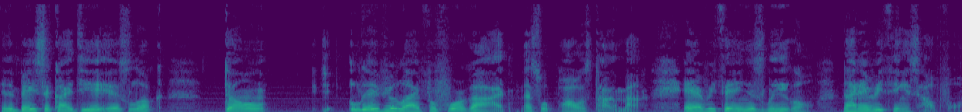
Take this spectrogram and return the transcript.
And the basic idea is look, don't live your life before God. That's what Paul was talking about. Everything is legal, not everything is helpful.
